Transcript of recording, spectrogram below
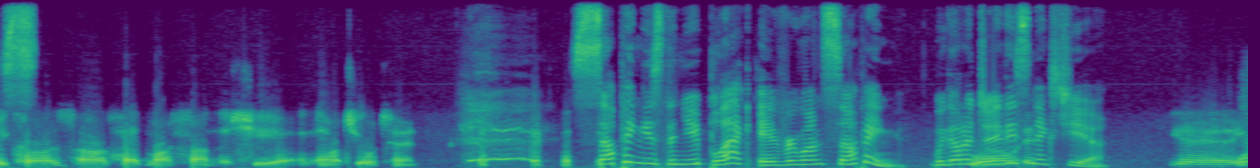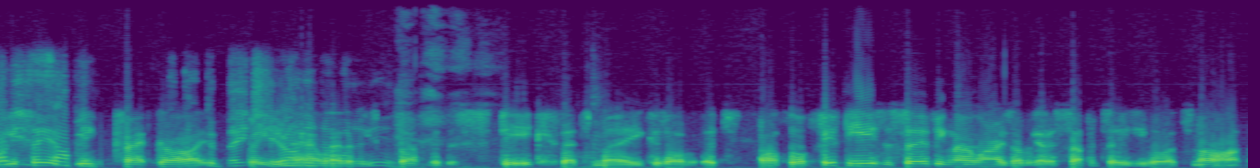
because I've had my fun this year and now it's your turn. Supping is the new black. Everyone's supping. We got to do this it- next year. Yeah, What if you see supping? a big fat guy Dr. Beach beating the hell out of his butt with a stick, that's me because it's. I thought 50 years of surfing, no worries, I'll be able to sup. It's easy. Well, it's not.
